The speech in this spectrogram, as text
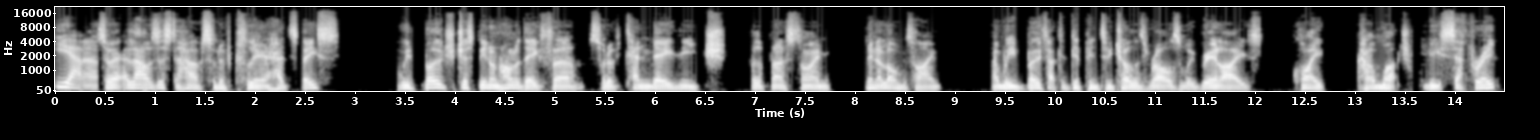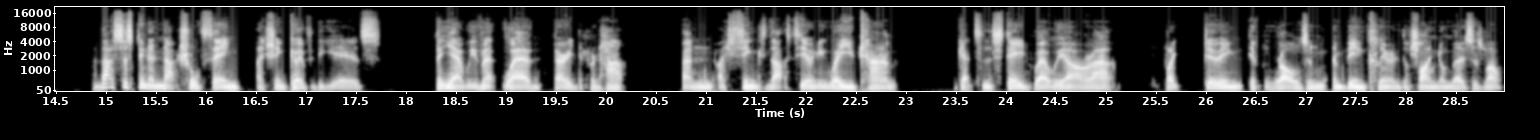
Yeah. Uh, so it allows us to have sort of clear headspace. We've both just been on holiday for sort of 10 days each for the first time in a long time. And we both had to dip into each other's roles and we realized quite how much we separate that's just been a natural thing, I think, over the years. But yeah, we met wear very different hats. And I think that's the only way you can get to the stage where we are at by doing different roles and, and being clear and defined on those as well.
